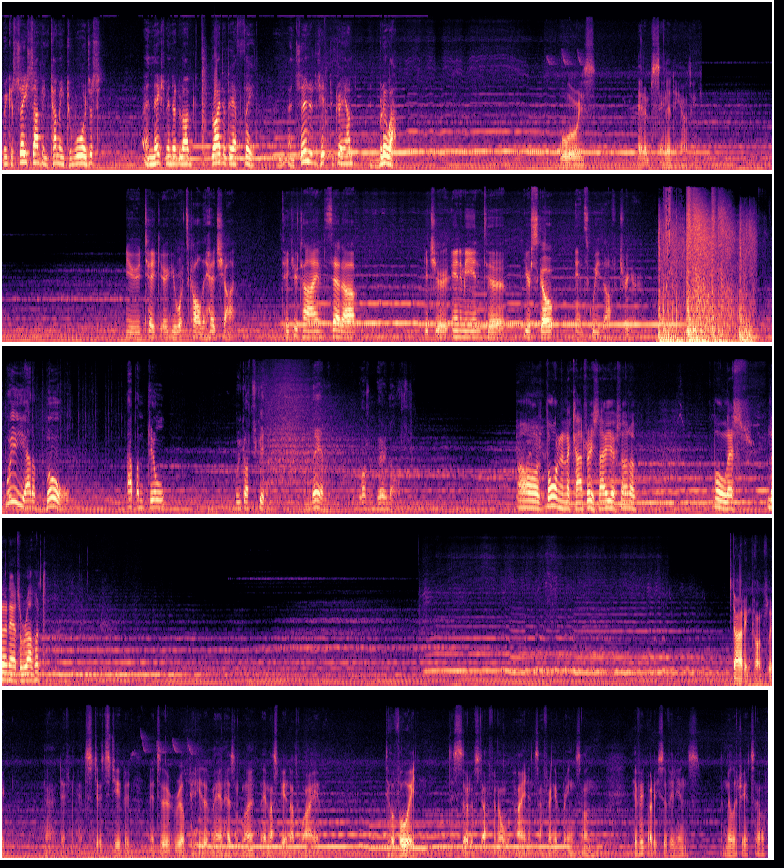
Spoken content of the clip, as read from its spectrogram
We could see something coming towards us, and next minute it lobbed right at our feet. And as soon as it hit the ground, it blew up. War is an obscenity, I think. You take your, your what's called a headshot. Take your time, set up, get your enemy into your scope, and squeeze off a trigger. We had a ball up until we got Skinner, and then it wasn't very nice. I was born in the country, so you sort of more or less learn how to rough it. Starting conflict, no, definitely, it's, it's stupid. It's a real pity that man hasn't learned. There must be another way of, to avoid this sort of stuff and all the pain and suffering it brings on everybody, civilians, the military itself.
